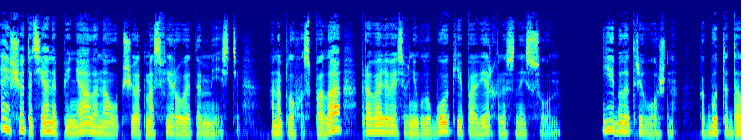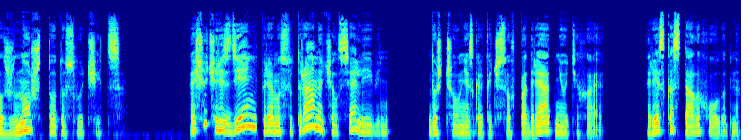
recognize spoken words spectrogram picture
А еще Татьяна пеняла на общую атмосферу в этом месте. Она плохо спала, проваливаясь в неглубокий поверхностный сон. Ей было тревожно, как будто должно что-то случиться. А еще через день, прямо с утра, начался ливень. Дождь шел несколько часов подряд, не утихая. Резко стало холодно.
